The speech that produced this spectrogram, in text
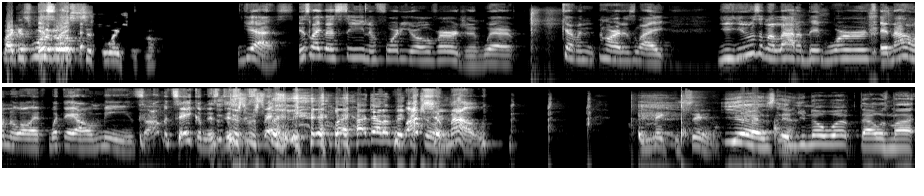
Like it's one It's of those like situations, bro. Yes, it's like that scene in Forty Year Old Virgin where Kevin Hart is like, "You're using a lot of big words, and I don't know what, what they all mean, so I'm gonna take them as disrespect. Disrespect. like I gotta make Watch choice. your mouth." And make the sale. Yes, and you know what? That was my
